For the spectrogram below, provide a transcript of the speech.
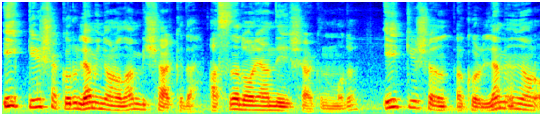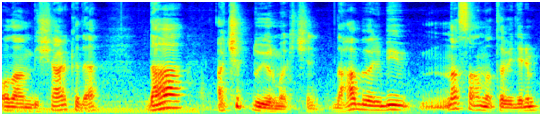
İlk giriş akoru la minör olan bir şarkıda. Aslında Dorian değil şarkının modu. İlk giriş akoru la minör olan bir şarkıda daha açık duyurmak için, daha böyle bir nasıl anlatabilirim,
